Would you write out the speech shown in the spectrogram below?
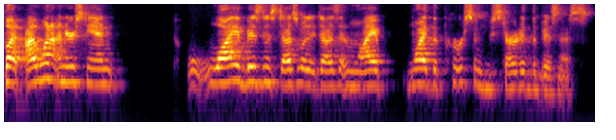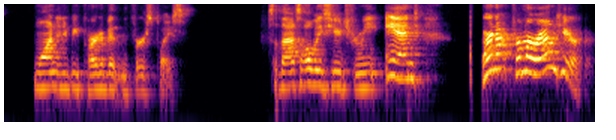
but I want to understand why a business does what it does and why why the person who started the business wanted to be part of it in the first place. So that's always huge for me. And we're not from around here.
